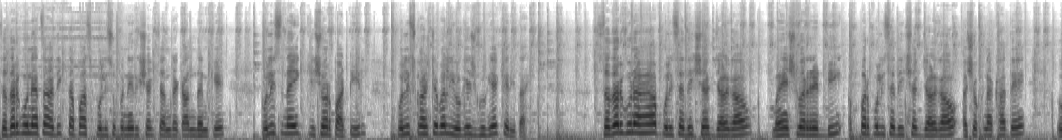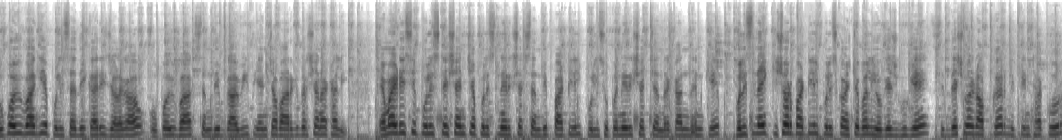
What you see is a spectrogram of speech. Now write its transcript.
सदर गुन्ह्याचा अधिक तपास पोलीस उपनिरीक्षक Chandrakant Dhanke police Naik Kishor Patil police constable Yogesh Ghuge करीत आहे सदर गुन्हा हा पोलीस अधीक्षक जळगाव महेश्वर रेड्डी अप्पर पोलीस अधीक्षक जळगाव अशोक नखाते उपविभागीय पोलीस अधिकारी जळगाव उपविभाग संदीप गावित यांच्या मार्गदर्शनाखाली M I D C police स्टेशनचे पोलीस निरीक्षक संदीप पाटील पोलीस उपनिरीक्षक Chandrakant Dhanke police Naik Kishor Patil police constable Yogesh Ghuge Siddheshwar Dapkar Nitin Thakur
